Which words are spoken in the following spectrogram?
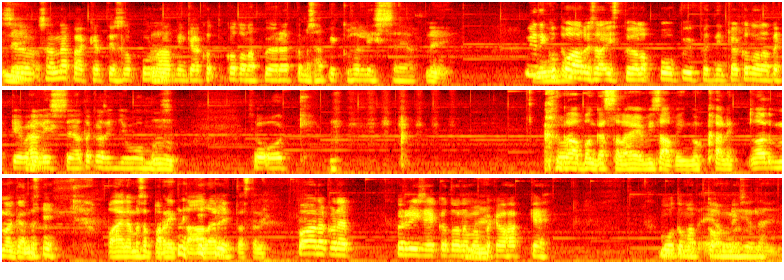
Se, Niin. on, se on näpäkkä, että jos loppuu Mm. rahat, niin käy kot- kotona pyöräyttämässä pikkusen lisää. Ja... Niin. Mieti, kun baarissa istuu ja loppuu byffet, niin käy kotona tekee vähän Niin. lisää ja takaisin juomassa. Mm. Se on oikein. Se on- Kaupan kassalla ei visavingokkaan, niin oota mä käyn tässä painamassa pari taalerit tosta. Niin. Paino, kun ne pörisee kotona, mä Niin. käyn hakee muutamat tonni sieltä. niin.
